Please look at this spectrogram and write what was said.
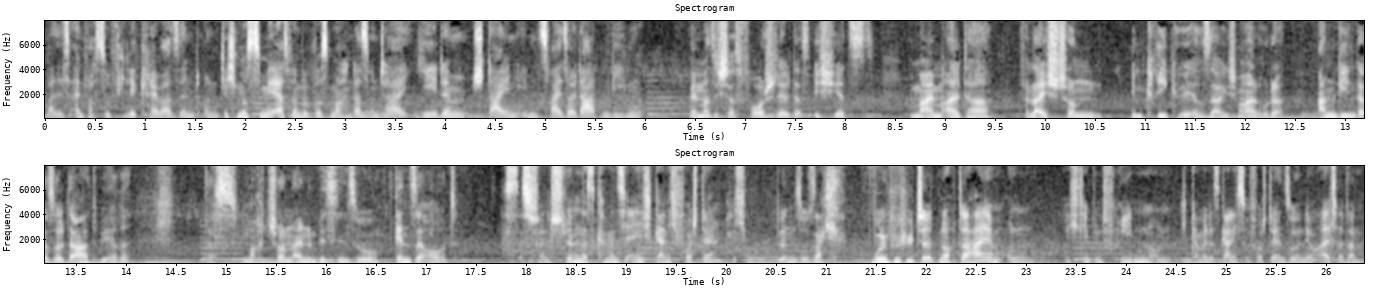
weil es einfach so viele Gräber sind. Und ich musste mir erstmal bewusst machen, dass unter jedem Stein eben zwei Soldaten liegen. Wenn man sich das vorstellt, dass ich jetzt in meinem Alter vielleicht schon im Krieg wäre, sage ich mal, oder angehender Soldat wäre, das macht schon ein bisschen so Gänsehaut. Das ist schon schlimm, das kann man sich eigentlich gar nicht vorstellen. Ich bin so, sag ich, wohlbehütet noch daheim und ich lebe in Frieden und ich kann mir das gar nicht so vorstellen, so in dem Alter dann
